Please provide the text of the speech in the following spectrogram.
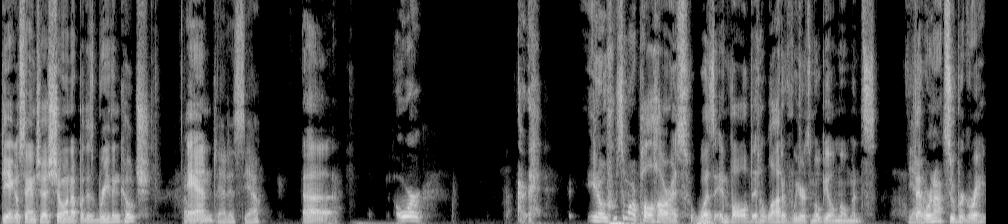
Diego Sanchez showing up with his breathing coach, okay, and that is yeah, uh, or you know, Rousimar Palhares was involved in a lot of Weirdsmobile moments Yeah. that were not super great.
